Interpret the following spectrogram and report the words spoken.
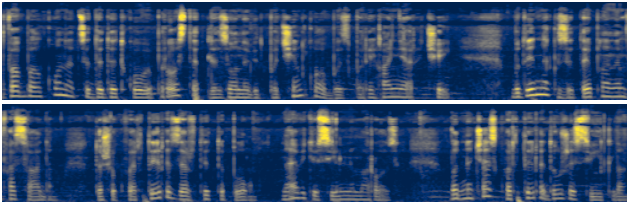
Два балкони це додатковий простір для зони відпочинку або зберігання речей. Будинок з утепленим фасадом, тож у квартири завжди тепло, навіть у сильні морози. Водночас квартира дуже світла,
